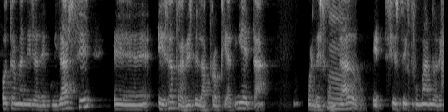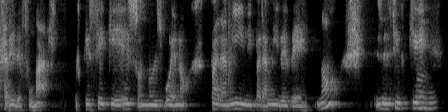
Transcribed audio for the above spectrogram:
Otra manera de cuidarse eh, es a través de la propia dieta. Por descontado, mm. si estoy fumando, dejaré de fumar, porque sé que eso no es bueno para mí ni para mi bebé, ¿no? Es decir, que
